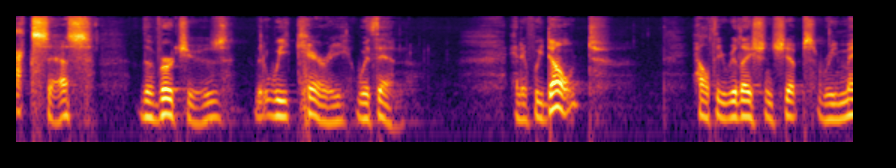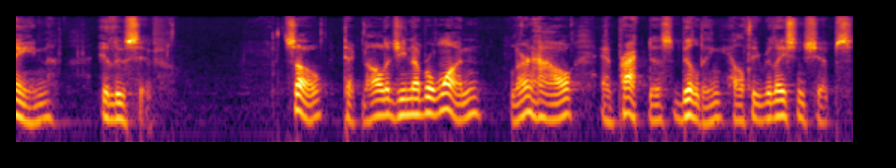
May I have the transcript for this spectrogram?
access the virtues that we carry within. And if we don't, healthy relationships remain elusive. So, technology number one learn how and practice building healthy relationships.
